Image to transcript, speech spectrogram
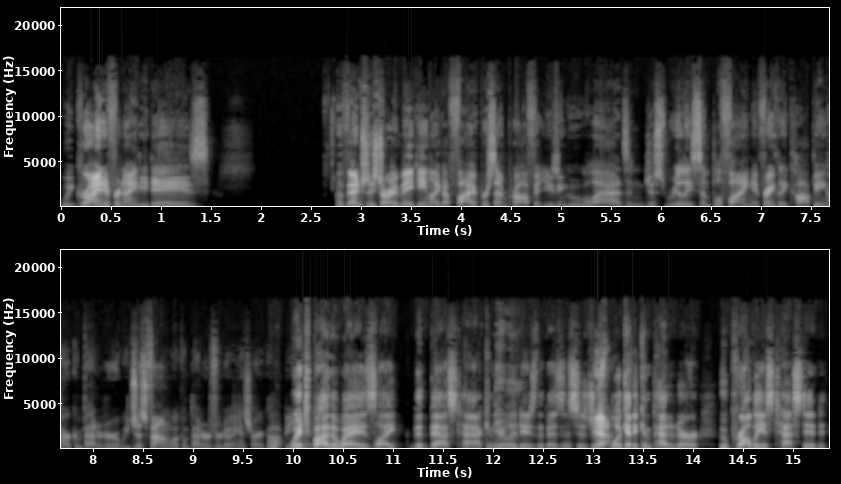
we grinded for 90 days. Eventually started making like a 5% profit using Google Ads and just really simplifying it, frankly copying our competitor. We just found what competitors were doing and started copying Which it. by the way is like the best hack in the early days of the business is just yeah. look at a competitor who probably has tested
